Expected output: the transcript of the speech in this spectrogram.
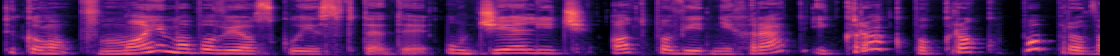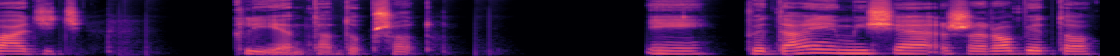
tylko w moim obowiązku jest wtedy udzielić odpowiednich rad i krok po kroku poprowadzić klienta do przodu. I wydaje mi się, że robię to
